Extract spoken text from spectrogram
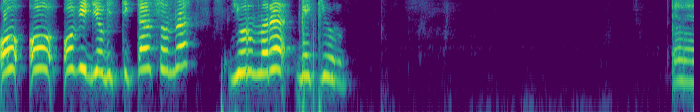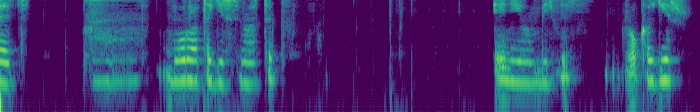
O o o video bittikten sonra yorumlara bekliyorum. Evet. Morata girsin artık. En iyi 11'imiz. Roka gir.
